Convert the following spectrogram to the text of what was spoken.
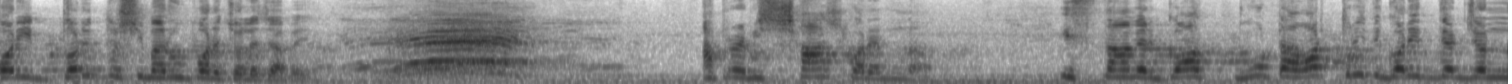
গরিব দরিদ্র সীমার উপরে চলে যাবে। আপনারা বিশ্বাস করেন না। ইসলামের গোটা অর্থনীতি গরিবদের জন্য,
